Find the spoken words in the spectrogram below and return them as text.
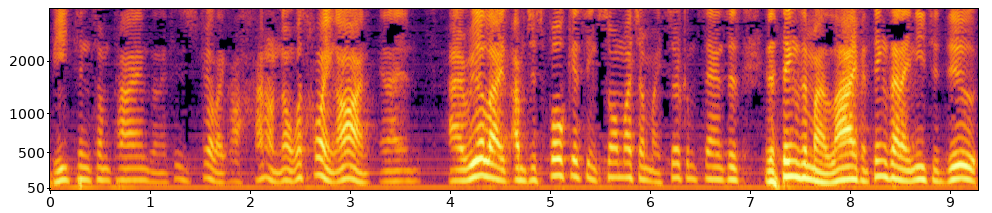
beaten sometimes. And I just feel like, oh, I don't know what's going on. And I, I realize I'm just focusing so much on my circumstances, the things in my life, and things that I need to do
